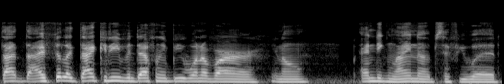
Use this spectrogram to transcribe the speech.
that, that I feel like that could even definitely be one of our you know ending lineups, if you would.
